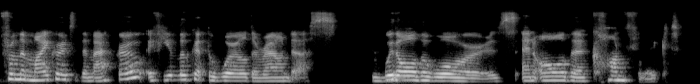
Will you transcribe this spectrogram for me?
from the micro to the macro, if you look at the world around us mm-hmm. with all the wars and all the conflict,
